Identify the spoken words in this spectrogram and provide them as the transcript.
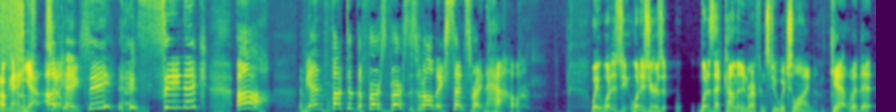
Okay, yeah. so- Okay. See, see, Nick. Oh, if you hadn't fucked up the first verse, this would all make sense right now. Wait, what is y- what is yours? What is that comment in reference to? Which line? get with it.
